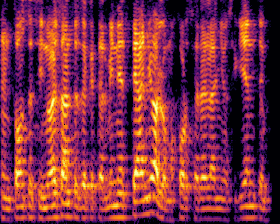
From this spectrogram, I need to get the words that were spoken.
Entonces, si no es antes de que termine este año, a lo mejor será el año siguiente.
